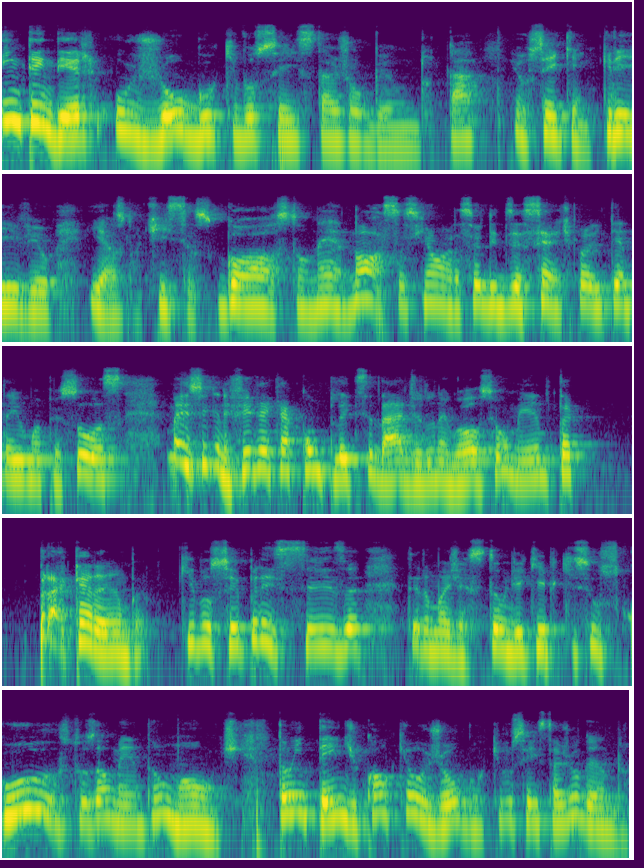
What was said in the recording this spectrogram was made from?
entender o jogo que você está jogando, tá? Eu sei que é incrível e as notícias gostam, né? Nossa senhora, saiu de 17 para 81 pessoas, mas isso significa que a complexidade do negócio aumenta pra caramba, que você precisa ter uma gestão de equipe que seus custos aumentam um monte. Então entende qual que é o jogo que você está jogando.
